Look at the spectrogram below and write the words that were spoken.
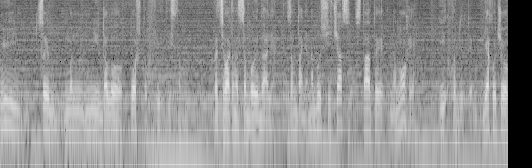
І це мені дало поштовх якийсь там працювати над собою далі. Завдання на ближчий час стати на ноги і ходити. Я хочу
